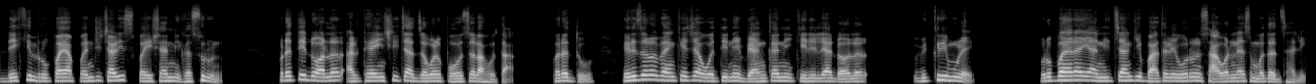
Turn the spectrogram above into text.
देखील रुपया पंचेचाळीस पैशांनी घसरून प्रति डॉलर अठ्ठ्याऐंशीच्या जवळ पोहोचला होता. परंतु रिझर्व्ह बँकेच्या वतीने बँकांनी केलेल्या डॉलर विक्रीमुळे रुपयाला या निचांकी पातळीवरून सावरण्यास मदत झाली.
